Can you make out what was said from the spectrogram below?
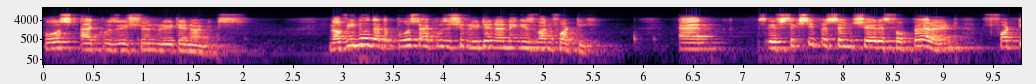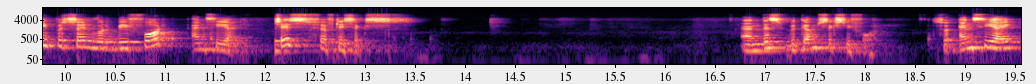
post acquisition retained earnings. Now we know that the post acquisition retained earning is 140 and if 60% share is for parent 40% would be for NCI is 56 and this becomes 64 so NCI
